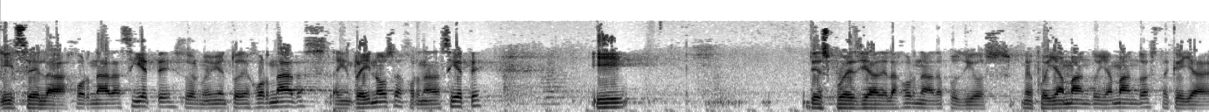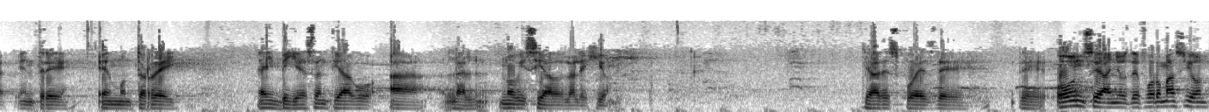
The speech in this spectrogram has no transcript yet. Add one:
hice la jornada 7, sobre el movimiento de jornadas, en Reynosa, jornada 7, y después ya de la jornada, pues Dios me fue llamando, llamando, hasta que ya entré en Monterrey, en Villa de Santiago, al noviciado de la Legión. Ya después de, de 11 años de formación,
